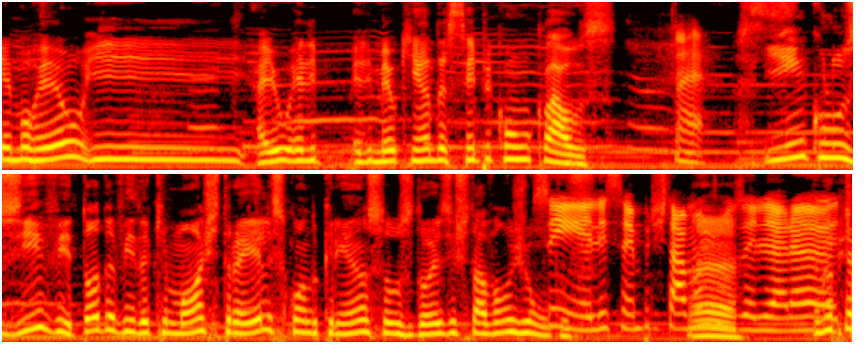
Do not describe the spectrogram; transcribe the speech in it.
ele morreu e aí o- ele, ele meio que anda sempre com o Klaus. É. E inclusive, toda vida que mostra eles quando criança, os dois estavam juntos. Sim, eles sempre estavam É. juntos. Ele era, não tipo,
